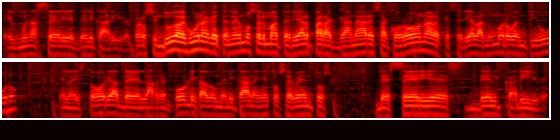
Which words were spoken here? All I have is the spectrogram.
en una serie del Caribe. Pero sin duda alguna que tenemos el material para ganar esa corona, la que sería la número 21 en la historia de la República Dominicana en estos eventos de series del Caribe.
